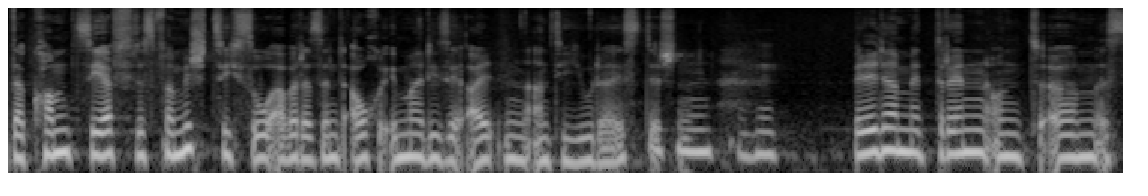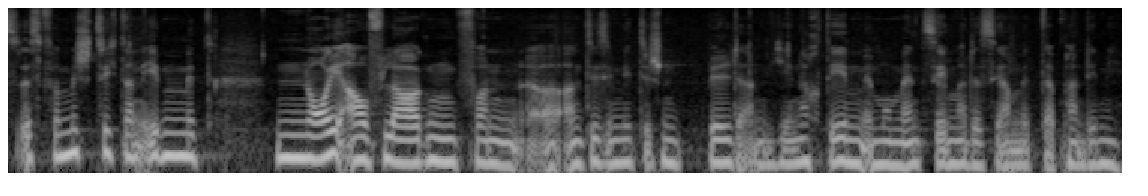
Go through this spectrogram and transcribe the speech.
da kommt sehr, das vermischt sich so, aber da sind auch immer diese alten antijudaistischen mhm. Bilder mit drin und ähm, es, es vermischt sich dann eben mit Neuauflagen von äh, antisemitischen Bildern. Je nachdem, im Moment sehen wir das ja mit der Pandemie.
